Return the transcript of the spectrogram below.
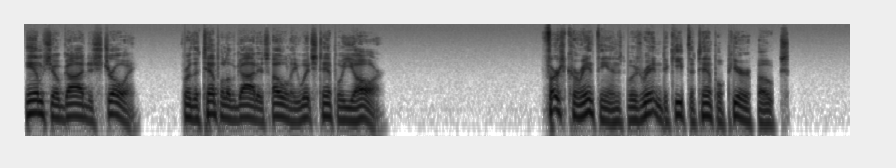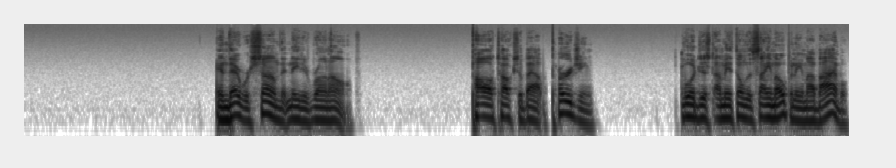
him shall God destroy. For the temple of God is holy, which temple ye are. First Corinthians was written to keep the temple pure, folks. And there were some that needed run off. Paul talks about purging. Well, just, I mean, it's on the same opening in my Bible.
